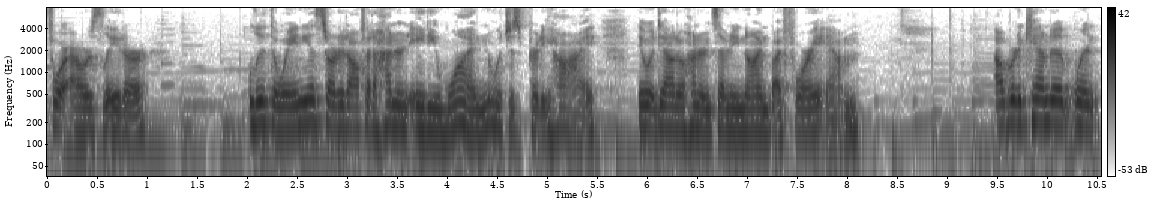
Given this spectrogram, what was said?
four hours later, Lithuania started off at 181, which is pretty high. They went down to 179 by 4 a.m. Alberta, Canada went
